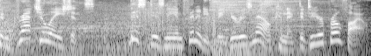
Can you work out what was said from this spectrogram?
Congratulations! This Disney Infinity figure is now connected to your profile.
